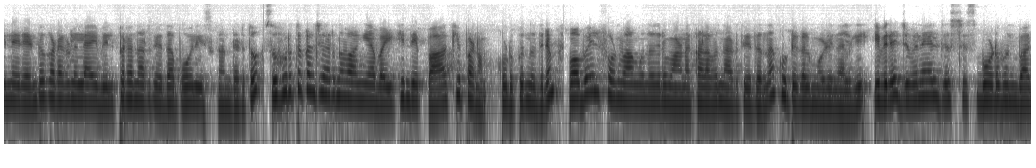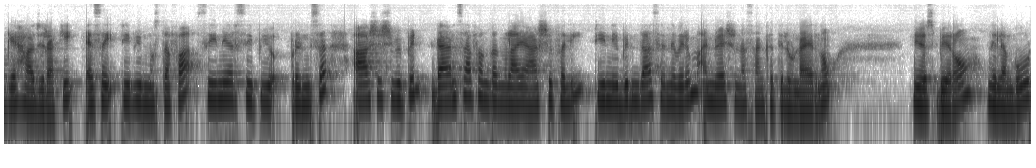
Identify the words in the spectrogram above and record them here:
മഞ്ചേരിയിലെ രണ്ടു കടകളിലായി വിൽപ്പന നടത്തിയത് പോലീസ് കണ്ടെടുത്തു. സുഹൃത്തുക്കൾ ചേർന്ന് വാങ്ങിയ ബൈക്കിന്റെ ബാക്കി പണം കൊടുക്കുന്നതിനും മൊബൈൽ ഫോൺ വാങ്ങുന്നതിനുമാണ് കളവ് നടത്തിയതെന്ന് കുട്ടികൾ മൊഴി നൽകി. ഇവരെ ജുവനൈൽ ജസ്റ്റിസ് ബോർഡ് മുൻപാകെ ഹാജരാക്കി. S I T P Mustafa senior C P O Prince Ashish Vipin DANSAF അംഗങ്ങളായ ആഷിഫ് അലി ടി നിബിൻ ദാസ് എന്നിവരും അന്വേഷണ സംഘത്തിലുണ്ടായിരുന്നു. News bureau Nilambur.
